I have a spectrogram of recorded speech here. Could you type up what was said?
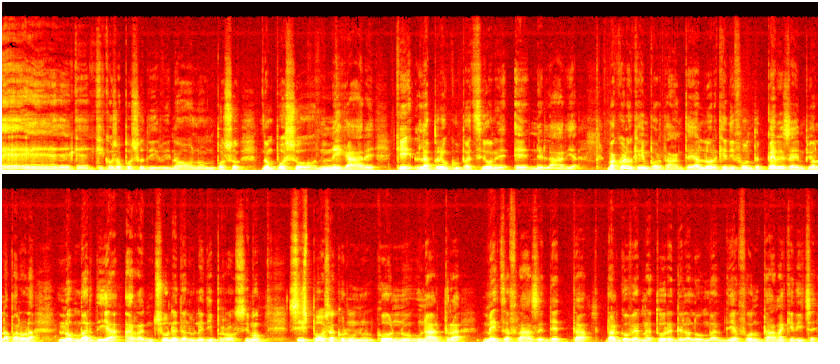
e che, che, cosa posso dirvi? No, non posso, non posso negare che la preoccupazione è nell'aria. Ma quello che è importante è allora che di fronte, per esempio, alla parola Lombardia arancione da lunedì prossimo, si sposa con, un, con un'altra mezza frase detta dal governatore della Lombardia Fontana che dice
